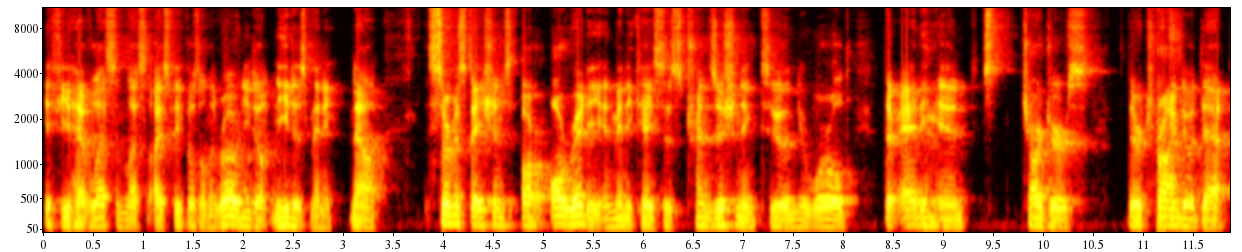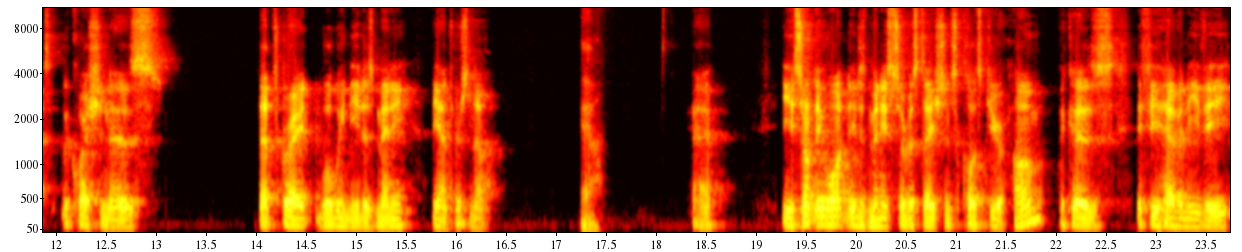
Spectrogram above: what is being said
If you have less and less ICE vehicles on the road, you don't need as many. Now, service stations are already, in many cases, transitioning to a new world they're adding in chargers. They're trying to adapt. The question is, that's great. Will we need as many? The answer is no. Yeah. Okay. You certainly won't need as many service stations close to your home because if you have an EV,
